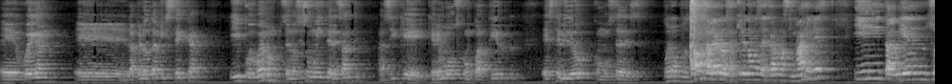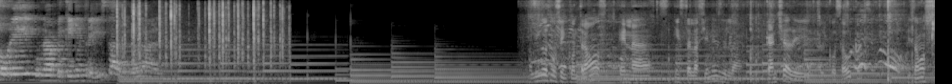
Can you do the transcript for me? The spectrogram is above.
eh, juegan eh, la pelota mixteca y pues bueno, se nos hizo muy interesante, así que queremos compartir este video con ustedes. Bueno, pues vamos a verlos, aquí les vamos a dejar unas imágenes y también sobre una pequeña entrevista. Amigos, nos encontramos en las instalaciones de la cancha de Alcozauca. Estamos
